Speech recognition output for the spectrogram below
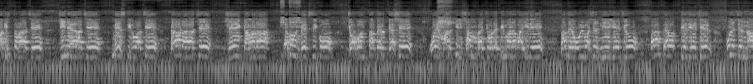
পাকিস্তানের আছে, চীনের আছে মেক্সিকো আছে, কানাডার আছে। সেই কানাডা এবং মেক্সিকো যখন তাদের দেশে ওই মার্কিন সাম্রাজ্য ওদের বিমান বাহিরে তাদের অভিবাসী নিয়ে গিয়েছিল, তারা ফেরত দিয়ে দিয়েছেন। বলেছেন, না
